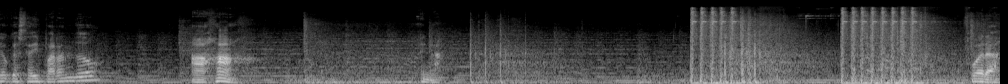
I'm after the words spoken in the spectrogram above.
Veo que está disparando. Ajá. Venga. Fuera.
